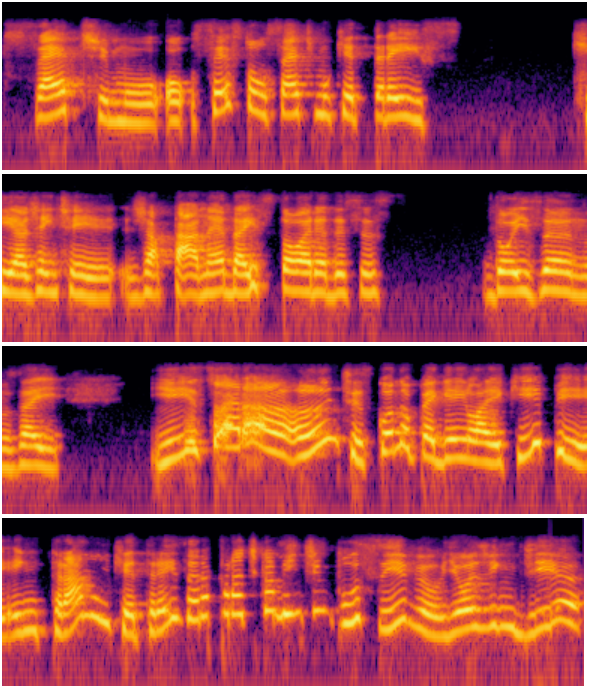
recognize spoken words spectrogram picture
sétimo, ou sexto ou sétimo Q3 que a gente já está, né, da história desses dois anos aí. E isso era antes, quando eu peguei lá a equipe, entrar num Q3 era praticamente impossível. E hoje em dia,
